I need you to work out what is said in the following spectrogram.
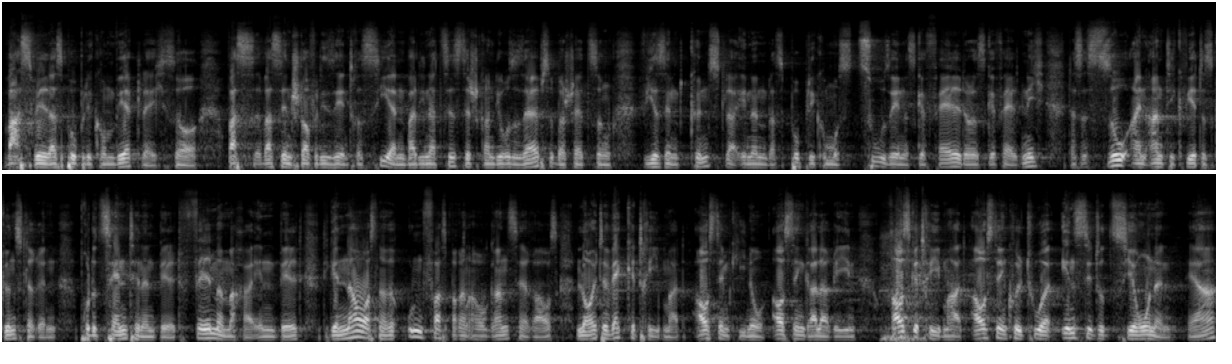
Was will das Publikum wirklich? So, was, was sind Stoffe, die sie interessieren? Weil die narzisstisch grandiose Selbstüberschätzung, wir sind KünstlerInnen, das Publikum muss zusehen, es gefällt oder es gefällt nicht. Das ist so ein antiquiertes Künstlerinnen, Produzentinnenbild, Filmemacherinnenbild, die genau aus einer unfassbaren Arroganz heraus Leute weggetrieben hat, aus dem Kino, aus den Galerien, rausgetrieben hat, aus den Kulturinstitutionen, ja?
